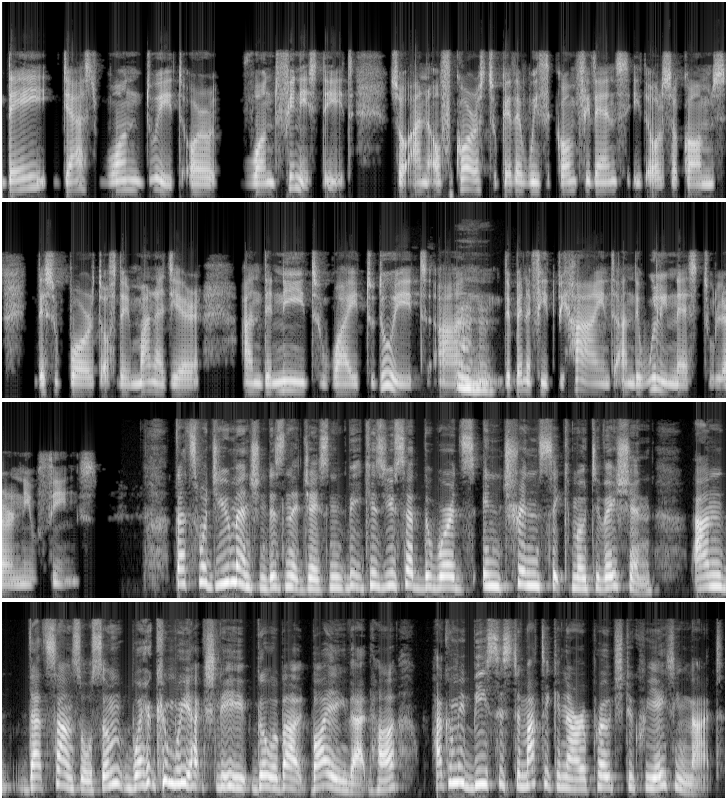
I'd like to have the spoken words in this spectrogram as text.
They just won't do it or won't finish it. So, and of course, together with confidence, it also comes the support of the manager and the need why to do it and mm-hmm. the benefit behind and the willingness to learn new things. That's what you mentioned, isn't it, Jason? Because you said the words intrinsic motivation. And that sounds awesome. Where can we actually go about buying that, huh? How can we be systematic in our approach to creating that?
